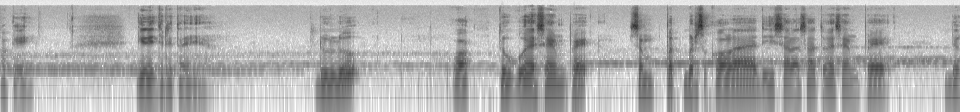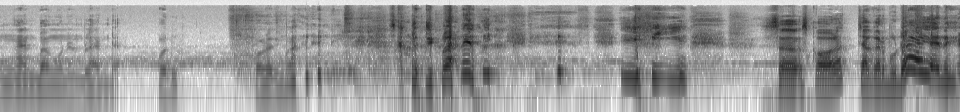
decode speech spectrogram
Oke, gini ceritanya. Dulu waktu gue SMP sempet bersekolah di salah satu SMP dengan bangunan Belanda. Waduh, sekolah di mana nih? Sekolah di mana nih? Iya, Se- sekolah cagar budaya nih.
